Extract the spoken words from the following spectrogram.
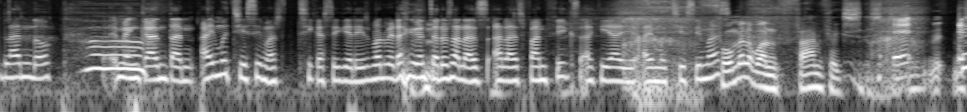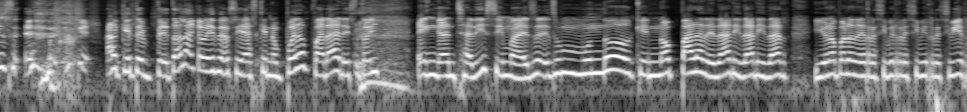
Lando, Eh, me encantan. Hay muchísimas, chicas, si queréis volver a engancharos a las, a las fanfics, aquí hay, hay muchísimas. Formula One fanfics. Eh, es, es a que te peta la cabeza, o sea, es que no puedo parar, estoy enganchadísima, es, es un mundo que no para de dar y dar y dar, y yo no paro de recibir, recibir, recibir,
